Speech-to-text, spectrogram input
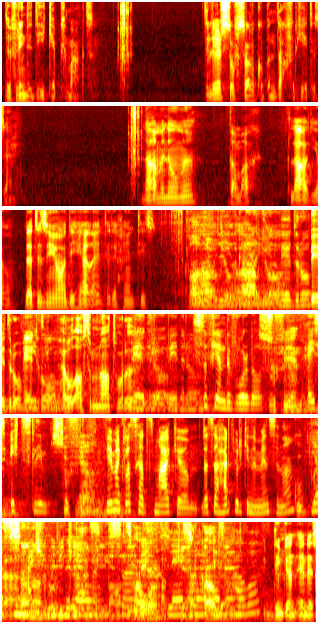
de vrienden die ik heb gemaakt. De leerstof zal ik op een dag vergeten zijn. Namen noemen? Dat mag. Claudio. Dat is een jongen die heel intelligent is. Claudio. Claudio. Pedro. Pedro. Pedro. Hij wil astronaut worden. Pedro. Sofian bijvoorbeeld. Sofian. Hij is echt slim. Sofian. Heel mijn klas gaat het maken. Dat zijn hardwerkende mensen, hè? Ik denk aan Enes.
